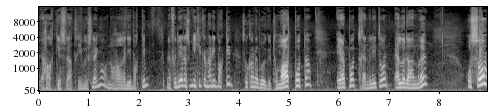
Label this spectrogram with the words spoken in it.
jeg har ikke svært drivhus lenger. Nå har jeg det i bakken. Men for de som ikke kan ha det i bakken, så kan jeg bruke tomatpotter, AirPod 30 liter eller det andre. Og så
